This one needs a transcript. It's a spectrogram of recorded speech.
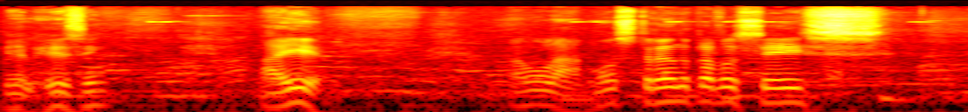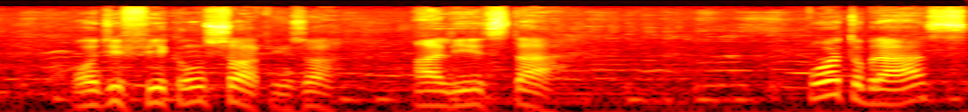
Beleza, hein? Aí, vamos lá, mostrando para vocês onde ficam os shoppings. Ó. Ali está Porto Brás,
